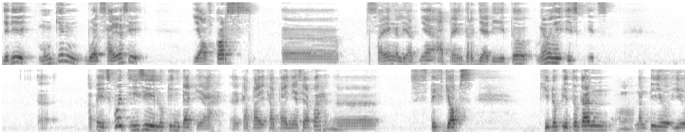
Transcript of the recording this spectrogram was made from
Jadi mungkin buat saya sih ya of course uh, saya ngelihatnya apa yang terjadi itu memang it's it's uh, apa it's quite easy looking back ya. Uh, kata katanya siapa? Hmm. uh, Steve Jobs. Hidup itu kan oh. nanti you you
